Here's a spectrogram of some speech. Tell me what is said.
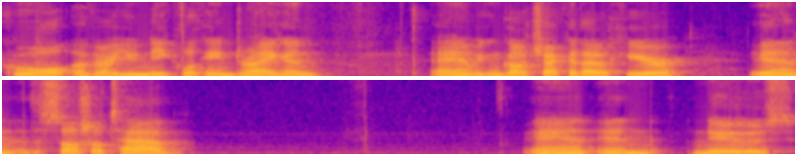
cool, a very unique looking dragon. And we can go check it out here in the social tab and in news.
